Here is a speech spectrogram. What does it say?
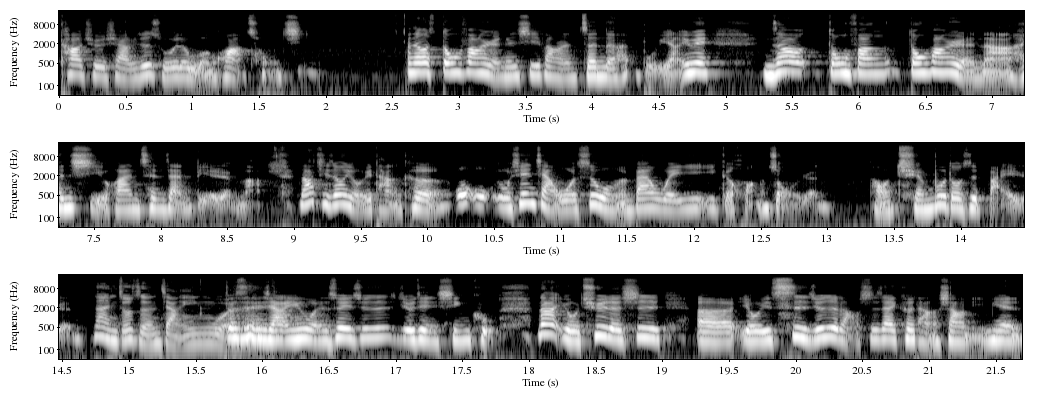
culture shock 就是所谓的文化冲击。然后东方人跟西方人真的很不一样，因为你知道东方东方人啊很喜欢称赞别人嘛。然后其中有一堂课，我我我先讲，我是我们班唯一一个黄种人。哦，全部都是白人，那你就只能讲英文，就只能讲英文，所以就是有点辛苦。那有趣的是，呃，有一次就是老师在课堂上里面，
